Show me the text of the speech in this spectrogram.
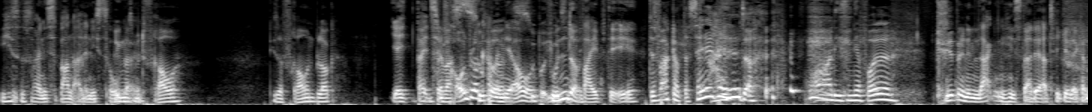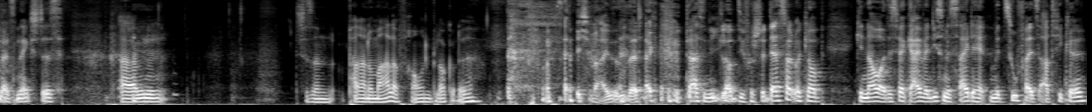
wie hieß es? Ich meine, es waren alle nicht so. Irgendwas geil. mit Frau. Dieser Frauenblog. Ja, bei Der war Frauenblog super- kam mir auch. Wundervibe.de. Das war, glaub dasselbe. Alter. Boah, die sind ja voll. Kribbeln im Nacken hieß da der Artikel, der kommt als nächstes. Ähm, Das ist so ein paranormaler Frauenblog, oder? ich weiß es nicht. Da, da sind ich glaube, die verstehen. Das sollte man, glaube genauer. Das wäre geil, wenn die so eine Seite hätten mit Zufallsartikel.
